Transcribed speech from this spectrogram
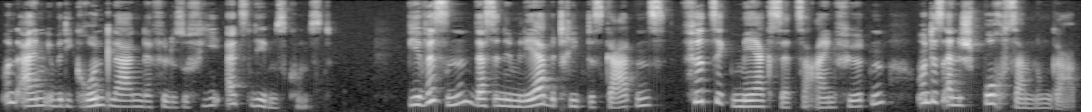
und einen über die Grundlagen der Philosophie als Lebenskunst. Wir wissen, dass in dem Lehrbetrieb des Gartens 40 Merksätze einführten und es eine Spruchsammlung gab.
